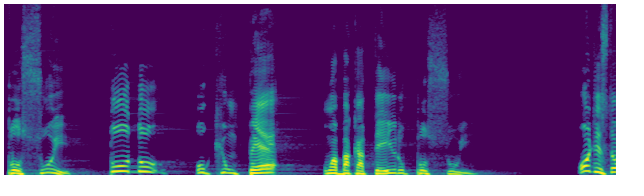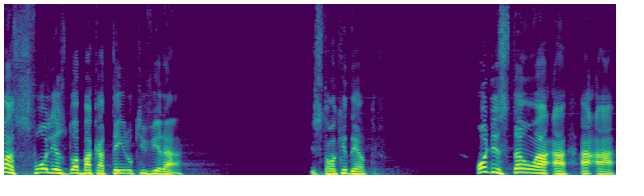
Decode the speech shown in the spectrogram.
possui tudo o que um pé, um abacateiro possui. Onde estão as folhas do abacateiro que virá? Estão aqui dentro. Onde estão a, a,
